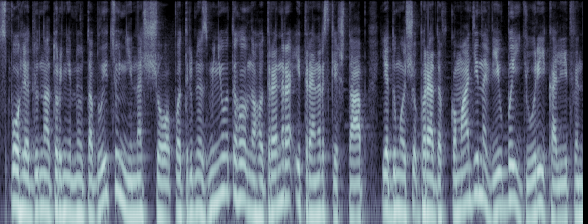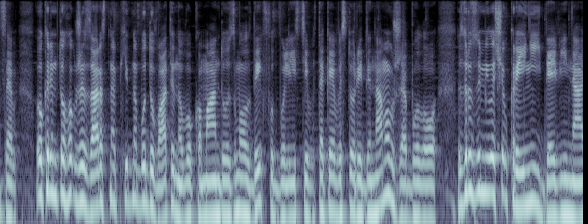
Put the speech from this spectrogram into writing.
З погляду на турнірну таблицю ні на що потрібно змінювати головного тренера і тренерський штаб. Я думаю, що порядок в команді навів би Юрій Калітвинцев. Окрім того, вже зараз необхідно будувати нову команду з молодих футболістів. Таке в історії Динамо вже було. Зрозуміло, що в країні йде війна,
